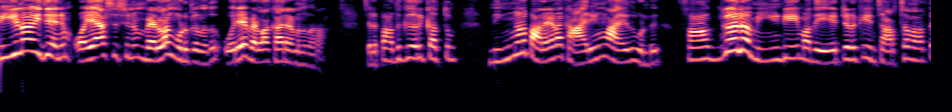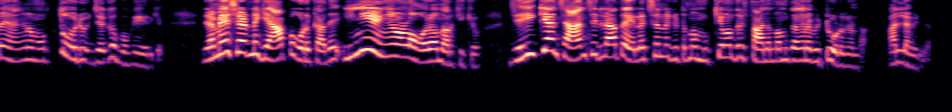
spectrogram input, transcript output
വീണ വിജയനും ഒയാസിസിനും വെള്ളം കൊടുക്കുന്നത് ഒരേ വെള്ളക്കാരാണെന്ന് പറ. ചിലപ്പോൾ അത് കയറി കത്തും. നിങ്ങൾ പറയണ കാര്യങ്ങളായതുകൊണ്ട് സകല മീഡിയയും അത് ഏറ്റെടുക്കുകയും ചർച്ച നടത്തുകയും അങ്ങനെ മൊത്തം ഒരു ജഗ പോകുകയായിരിക്കും രമേശ് ചേട്ടന് ഗ്യാപ്പ് കൊടുക്കാതെ ഇനിയും ഇങ്ങനെയുള്ള ഓരോന്ന് ഇറക്കിക്കോ ജയിക്കാൻ ചാൻസ് ഇല്ലാത്ത ഇലക്ഷനിൽ കിട്ടുന്ന മുഖ്യമന്ത്രി സ്ഥാനം നമുക്ക് അങ്ങനെ വിട്ടുകൊടുക്കണ്ട. അല്ല പിന്നെ.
